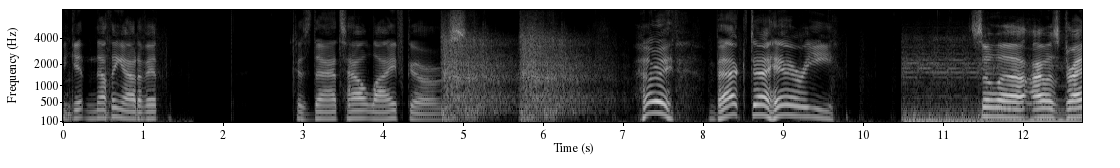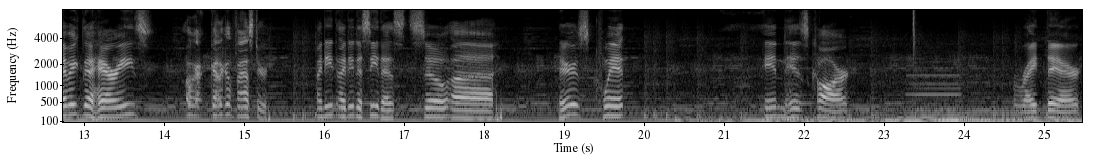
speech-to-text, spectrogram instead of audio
And get nothing out of it. Because that's how life goes. Alright, back to Harry. So, uh, I was driving to Harry's. Oh, gotta go faster. I need, I need to see this. So, uh, there's Quint in his car. Right there.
